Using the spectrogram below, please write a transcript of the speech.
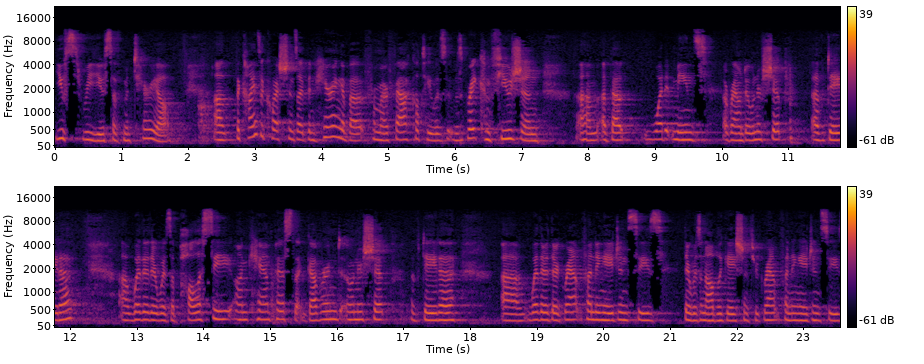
use, reuse of material. Uh, the kinds of questions I've been hearing about from our faculty was, it was great confusion um, about what it means around ownership of data uh, whether there was a policy on campus that governed ownership of data, uh, whether their grant funding agencies, there was an obligation through grant funding agencies,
